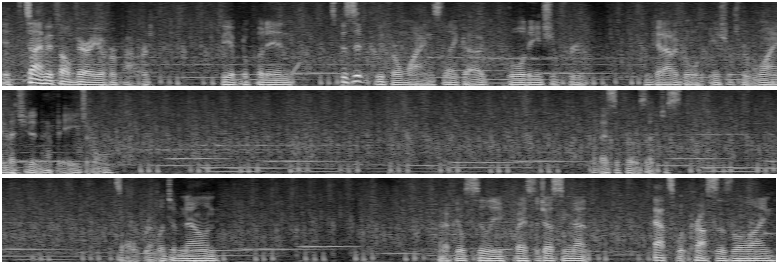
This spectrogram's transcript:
at the time, it felt very overpowered. To be able to put in, specifically for wines, like gold ancient fruit. And Get out a gold ancient fruit wine that you didn't have to age at all. But I suppose that just it's all relative now, and I feel silly by suggesting that that's what crosses the line.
